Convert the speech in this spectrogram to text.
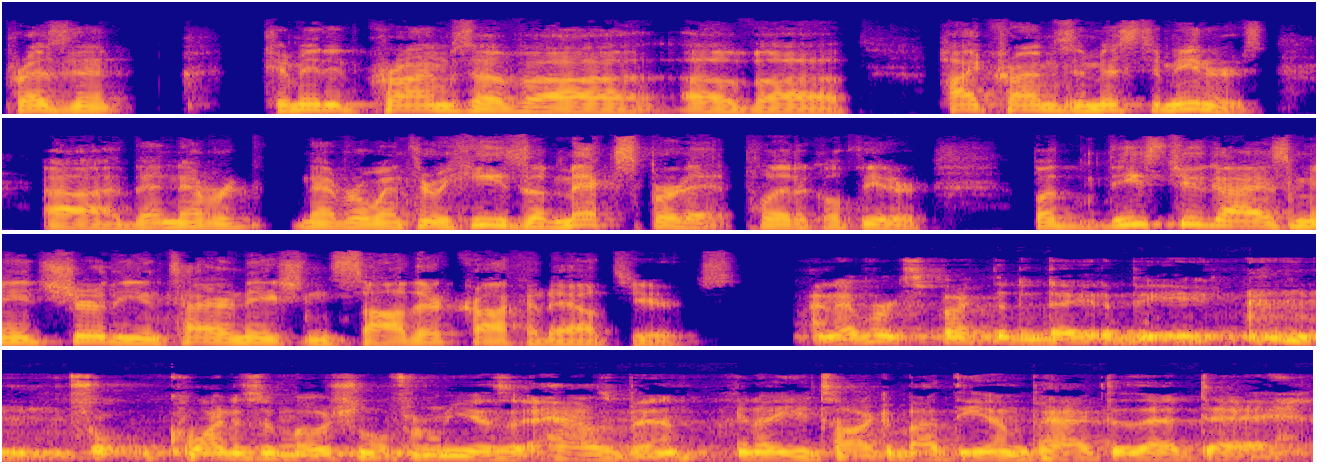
president committed crimes of uh, of uh, high crimes and misdemeanors uh, that never never went through. He's an expert at political theater. But these two guys made sure the entire nation saw their crocodile tears. I never expected a day to be quite as emotional for me as it has been. You know, you talk about the impact of that day.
